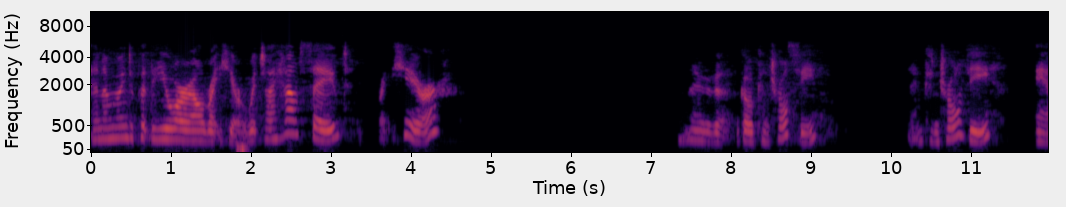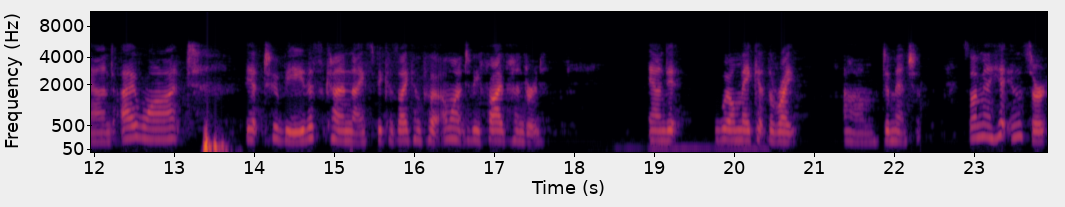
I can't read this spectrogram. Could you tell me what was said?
and I'm going to put the URL right here which I have saved right here. I'm going to go control C and control V and I want it to be this is kind of nice because I can put I want it to be 500 and it will make it the right um, dimension. So I'm going to hit insert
